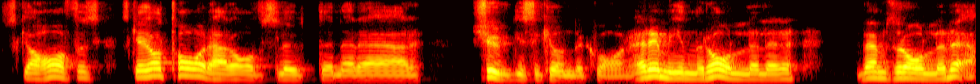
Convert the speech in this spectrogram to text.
ska ha? För ska jag ta det här avslutet när det är 20 sekunder kvar? Är det min roll eller vems roll är det?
